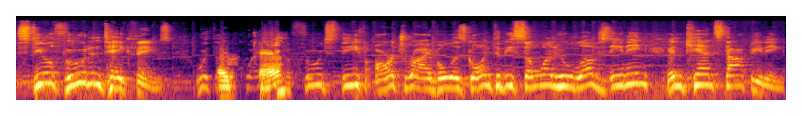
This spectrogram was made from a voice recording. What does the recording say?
steal food and take things. Without okay. question, the food thief arch rival is going to be someone who loves eating and can't stop eating.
